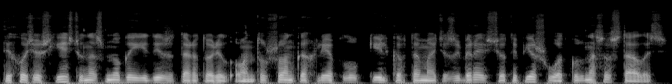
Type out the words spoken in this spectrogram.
«Ты хочешь есть? У нас много еды», — затараторил он. «Тушенка, хлеб, лук, килька в томате. Забирай все, ты пьешь водку, у нас осталось».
